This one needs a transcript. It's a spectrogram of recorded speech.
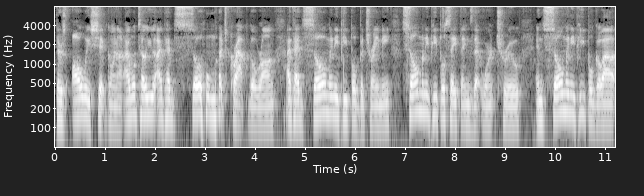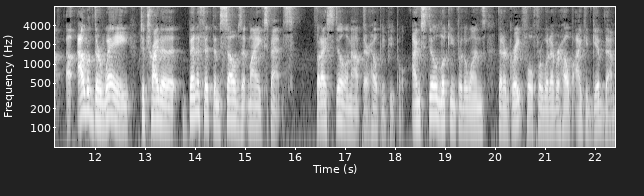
There's always shit going on. I will tell you, I've had so much crap go wrong. I've had so many people betray me, so many people say things that weren't true and so many people go out uh, out of their way to try to benefit themselves at my expense but I still am out there helping people. I'm still looking for the ones that are grateful for whatever help I could give them.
